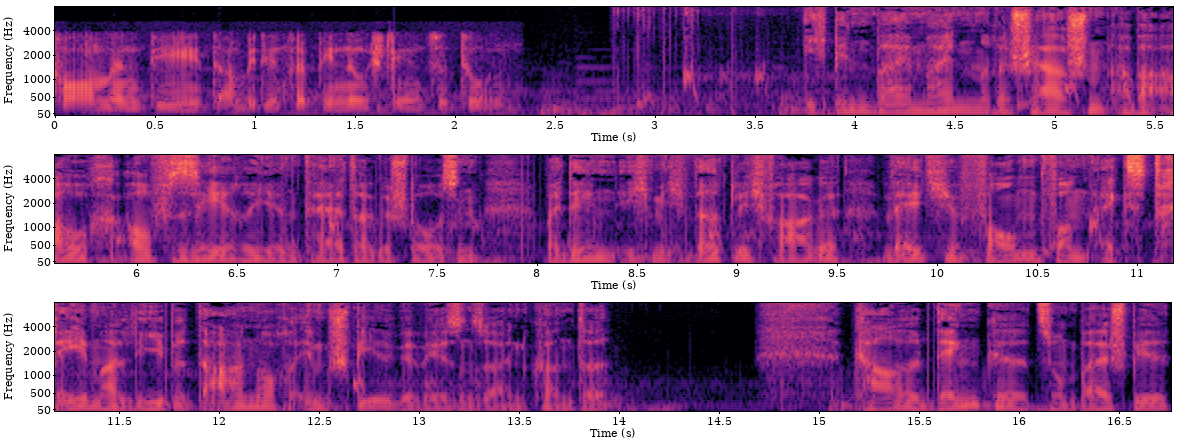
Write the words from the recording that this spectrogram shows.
Formen, die damit in Verbindung stehen, zu tun. Ich bin bei meinen Recherchen aber auch auf Serientäter gestoßen, bei denen ich mich wirklich frage, welche Form von extremer Liebe da noch im Spiel gewesen sein könnte. Karl Denke zum Beispiel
